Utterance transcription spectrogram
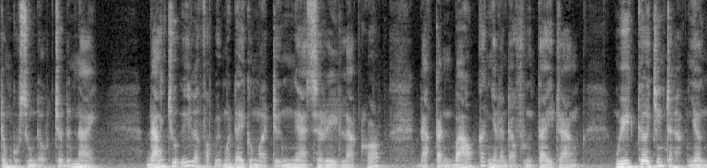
trong cuộc xung đột cho đến nay. Đáng chú ý là phát biểu mới đây của Ngoại trưởng Nga Sergei Lavrov đã cảnh báo các nhà lãnh đạo phương Tây rằng nguy cơ chiến tranh hạt nhân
